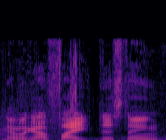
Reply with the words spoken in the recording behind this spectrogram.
Now we gotta fight this thing.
